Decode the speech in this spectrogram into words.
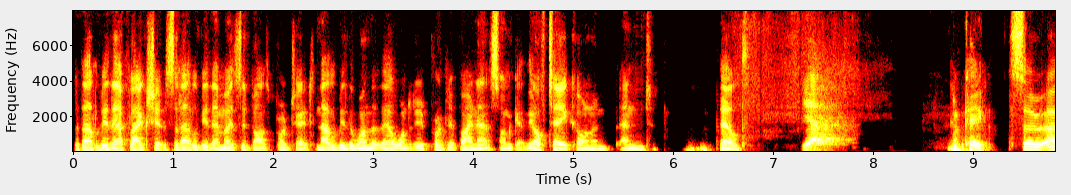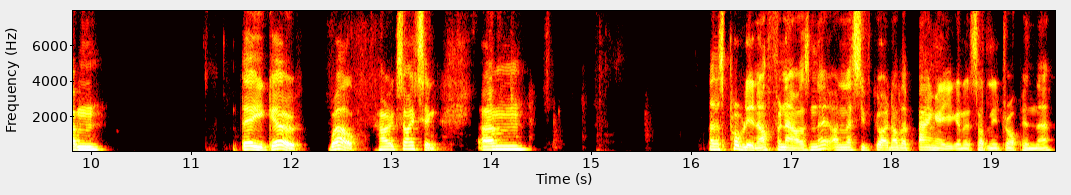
So that'll be their flagship. So that'll be their most advanced project, and that'll be the one that they'll want to do project finance on, get the offtake on, and and build. Yeah. Okay. So um, there you go. Well, how exciting. Um, that's probably enough for now, isn't it? Unless you've got another banger you're going to suddenly drop in there.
